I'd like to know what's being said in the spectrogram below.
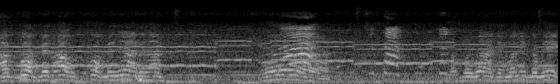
อะกอดไม่เท่ากอดไม่ยากนะครับเออรับมาว่าจะมาเล่นกับเมฆ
